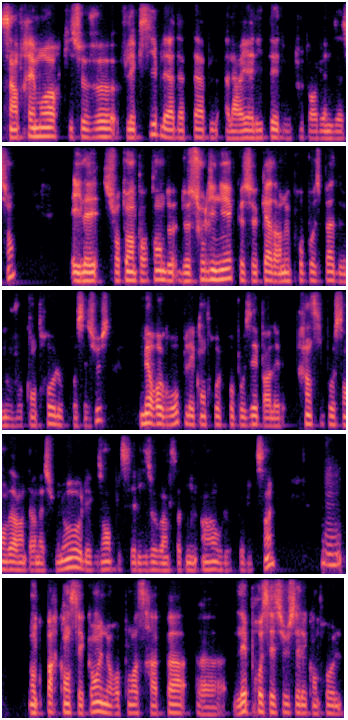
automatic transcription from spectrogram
C'est un framework qui se veut flexible et adaptable à la réalité de toute organisation et il est surtout important de, souligner que ce cadre ne propose pas de nouveaux contrôles ou processus, mais regroupe les contrôles proposés par les principaux standards internationaux. L'exemple, c'est l'ISO 27001 ou le COVID-5. Mmh. Donc, par conséquent, il ne remplacera pas euh, les processus et les contrôles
